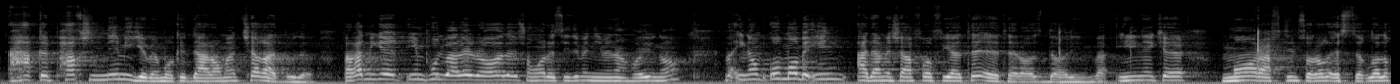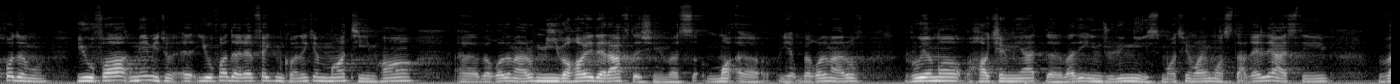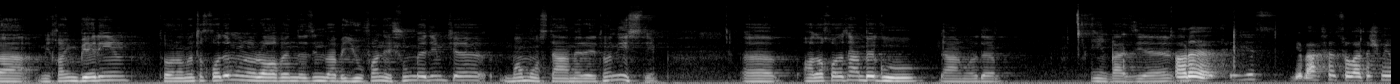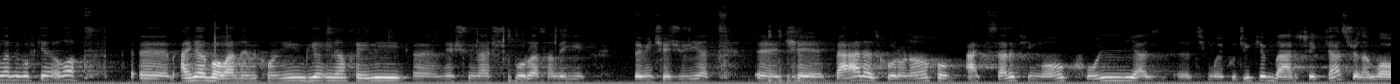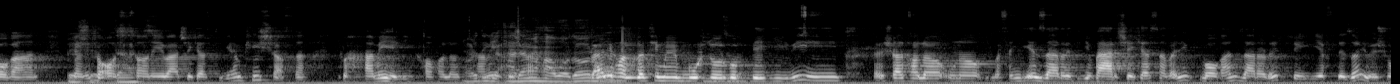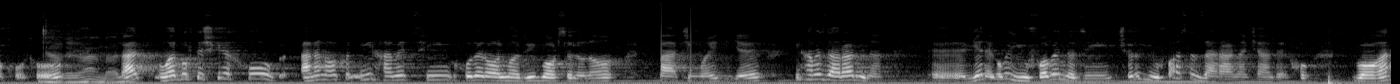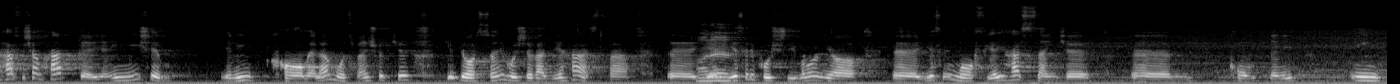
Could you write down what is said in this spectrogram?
حق پخش نمیگه به ما که درآمد چقدر بوده. فقط میگه این پول برای رئال شما رسیدی به نیمه نهایی اینا. و اینا گفت ما به این عدم شفافیت اعتراض داریم و اینه که ما رفتیم سراغ استقلال خودمون. یوفا نمی‌تونه یوفا داره فکر می‌کنه که ما تیم ها به قول معروف میوه های درختشیم و ما به قول معروف روی ما حاکمیت داره ولی اینجوری نیست. ما تیم های مستقلی هستیم و می‌خوایم بریم تورنمنت خودمون رو راه بندازیم و به یوفا نشون بدیم که ما مستعمره تو نیستیم. حالا خودت هم بگو در مورد این قضیه. آره یه بخش از صحبتش میومد می‌گفت که آقا اگر باور نمی‌کنی بیا اینم خیلی نشونش برو اصلا بگی ببین چه جوری هست که بعد از کرونا خب اکثر تیم‌ها کلی از تیم‌های کوچیک که برشکست شدن واقعا. یعنی تو آستانه برشکستگی هم پیش رفتن. تو همه لیگ ها حالا آره همه عدم هوادار ولی حالا تیم بزرگ رو بگیری شاید حالا اونا مثلا یه ذره دیگه ورشکستن ولی واقعا ضرره خیلی افتضاحی بهشون خورد خب؟ بله. بعد اومد گفتش که خب الان آکن این همه تیم خود رئال مادرید بارسلونا و تیم‌های دیگه این همه ضرر میدن. یه نگاه به یوفا بندازین. چرا یوفا اصلا ضرر نکرده؟ خب واقعا حرفش هم حقه. یعنی میشه یعنی کاملا مطمئن شد که یه داستانی پشت قضیه هست و آره. یه سری پشتیبان یا یه سری مافیایی هستن که یعنی این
